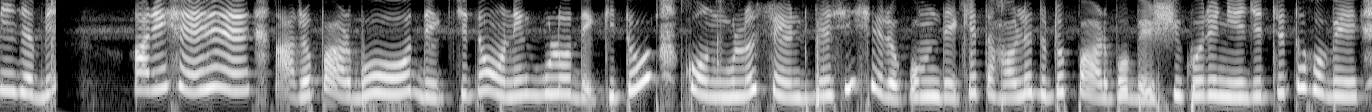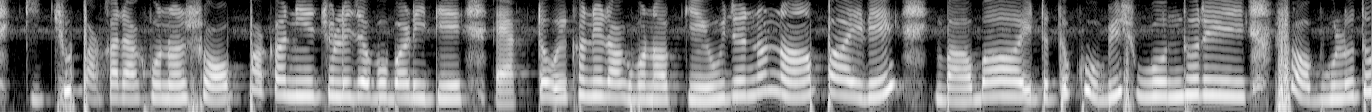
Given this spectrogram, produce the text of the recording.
নিয়ে যাবে। আরে হ্যাঁ হ্যাঁ আরও পারব। দেখছি তো অনেকগুলো, দেখি তো কোনগুলো সেন্ট বেশি সেরকম দেখে। তাহলে দুটো পারব, বেশি করে নিয়ে যেতে তো হবে। কিছু পাকা রাখব না, সব পাকা নিয়ে চলে যাব বাড়িতে। একটাও এখানে রাখব না, কেউ যেন না পায় রে। বাবা, এটা তো খুবই সুগন্ধ রে। সবগুলো তো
